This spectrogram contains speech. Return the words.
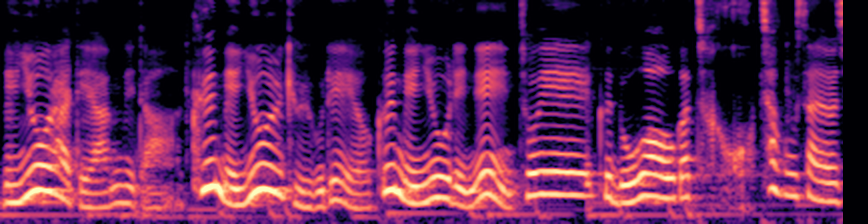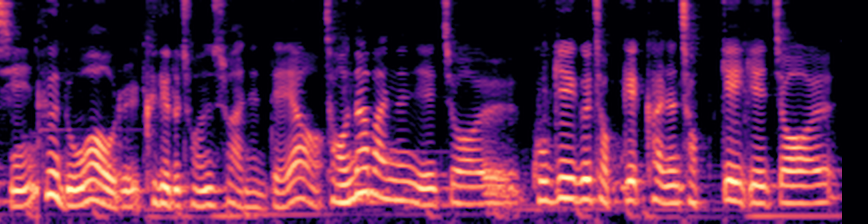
매뉴얼화돼야 합니다. 그 매뉴얼 교육을 해요. 그 매뉴얼에는 저의 그 노하우가 차곡차곡 쌓여진 그 노하우를 그대로 전수하는데요. 전화 받는 예절, 고객을 접객하는 접객 예절, 어,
